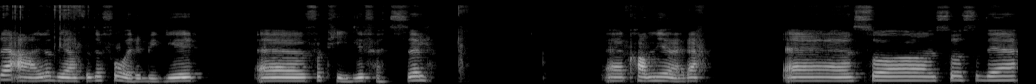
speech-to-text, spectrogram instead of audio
det er jo det at det forebygger eh, for tidlig fødsel. Eh, kan gjøre. Eh, så, så, så det,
